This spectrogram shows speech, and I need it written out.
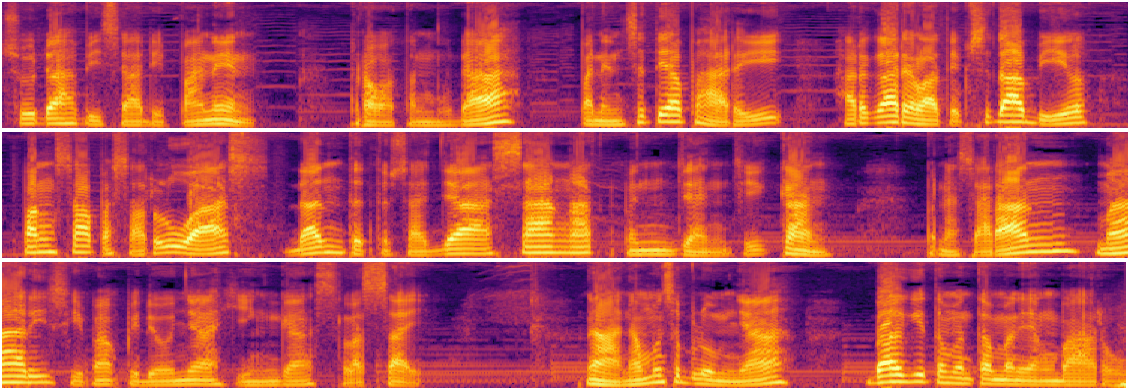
sudah bisa dipanen. Perawatan mudah, panen setiap hari, harga relatif stabil, pangsa pasar luas, dan tentu saja sangat menjanjikan. Penasaran? Mari simak videonya hingga selesai. Nah, namun sebelumnya, bagi teman-teman yang baru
